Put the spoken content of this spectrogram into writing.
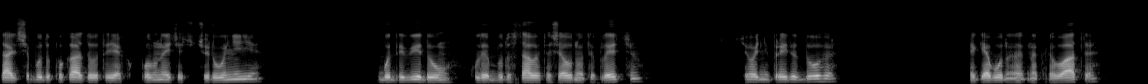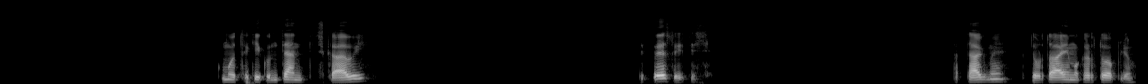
Далі буду показувати, як полуниця червоніє. Буде відео, коли буду ставити ще одну теплицю. Сьогодні прийде дуги. Як я буду накривати. Кому такий контент цікавий, підписуйтесь. А так ми підгортаємо картоплю.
